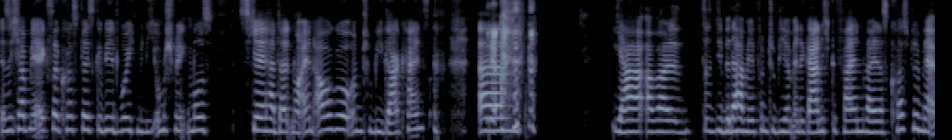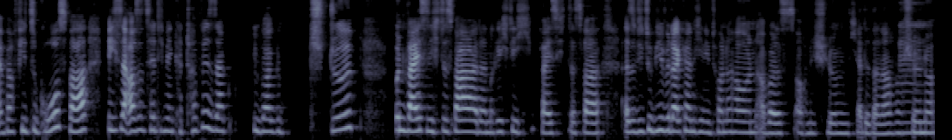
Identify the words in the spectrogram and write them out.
Also ich habe mir extra Cosplays gewählt, wo ich mich nicht umschminken muss. Ciel hat halt nur ein Auge und To Be gar keins. ähm, ja. Aber die Bilder haben mir von Tobi am Ende gar nicht gefallen, weil das Cosplay mir einfach viel zu groß war. Ich sah aus, als hätte ich mir einen Kartoffelsack übergestülpt und weiß nicht, das war dann richtig, weiß ich, das war, also die Tobi-Bilder kann ich in die Tonne hauen, aber das ist auch nicht schlimm. Ich hatte danach noch mhm. schöne,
